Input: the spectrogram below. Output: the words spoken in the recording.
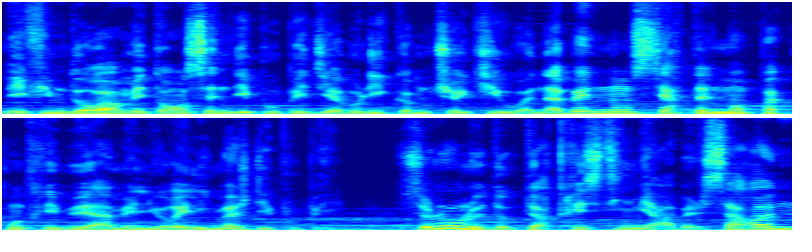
Les films d'horreur mettant en scène des poupées diaboliques comme Chucky ou Annabelle n'ont certainement pas contribué à améliorer l'image des poupées. Selon le docteur Christine Mirabel Saron,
